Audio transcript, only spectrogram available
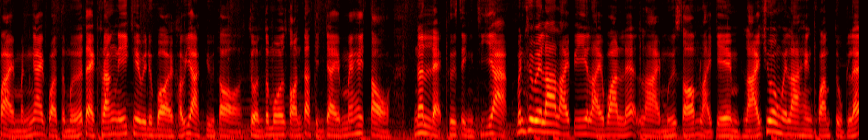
ฝ่ายมันง่ายกว่าเสมอ แต่ครั้งนี้เควินเดบอยเขาอยากอยู่ต่อ ส่วนสโมสรตัดสินใจไม่ให้ต่อ นั่นแหละคือสิ่งที่ยาก มันคือเวลาหลายปีหลายวันและหลายมื้อซ้อมหลายเกม หลายช่วงเวลาแห่งความสุขและ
